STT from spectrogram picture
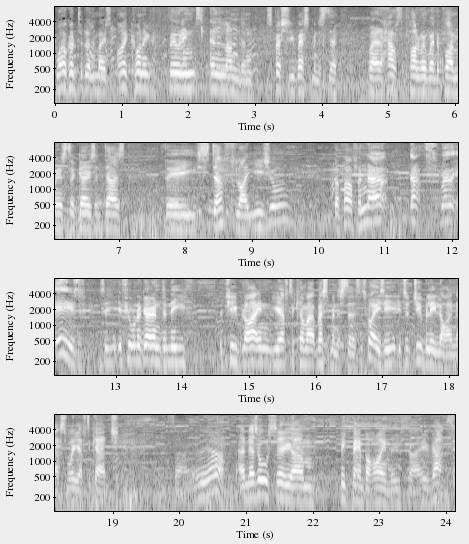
Welcome to one of the most iconic buildings in London, especially Westminster, where the House of Parliament, where the Prime Minister goes and does the stuff like usual. But apart from that, that's where it is. So if you want to go underneath the tube line, you have to come out Westminster. So it's quite easy. It's a Jubilee line. That's what you have to catch. So here we are. And there's also um, Big Ben behind me. So that's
